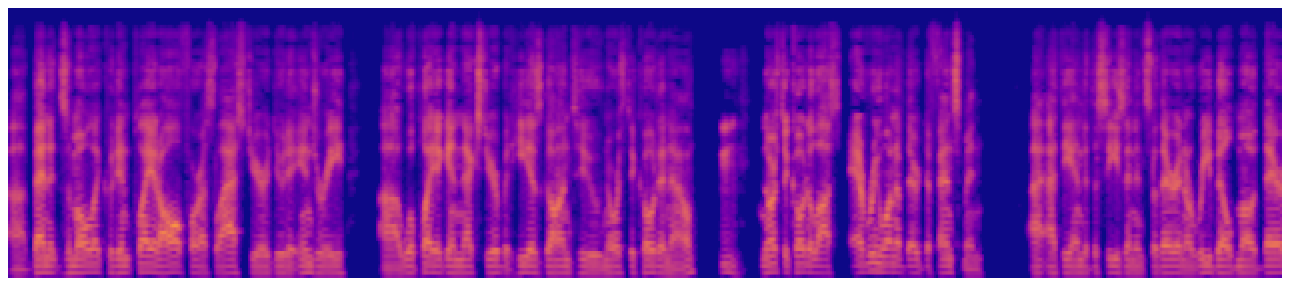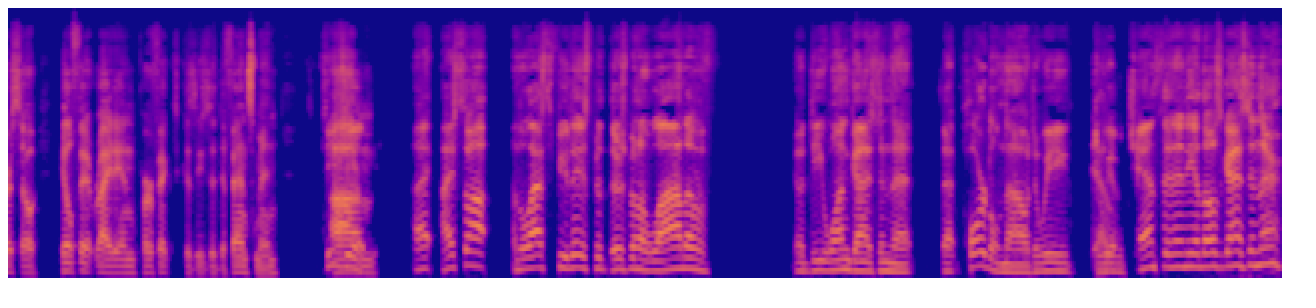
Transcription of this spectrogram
Uh, Bennett Zmolek, who didn't play at all for us last year due to injury, uh, will play again next year, but he has gone to North Dakota now. Mm. North Dakota lost every one of their defensemen uh, at the end of the season, and so they're in a rebuild mode there. So he'll fit right in perfect because he's a defenseman. TJ, Um, I, I saw in the last few days, but there's been a lot of you know, D1 guys in that that portal now. Do we do we have a chance at any of those guys in there?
